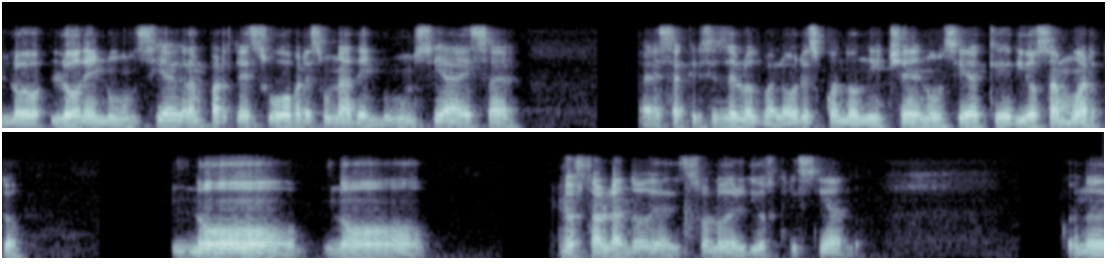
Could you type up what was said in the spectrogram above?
lo, lo, denuncia, gran parte de su obra es una denuncia a esa, a esa crisis de los valores. Cuando Nietzsche denuncia que Dios ha muerto, no, no no está hablando de, solo del Dios cristiano. Cuando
